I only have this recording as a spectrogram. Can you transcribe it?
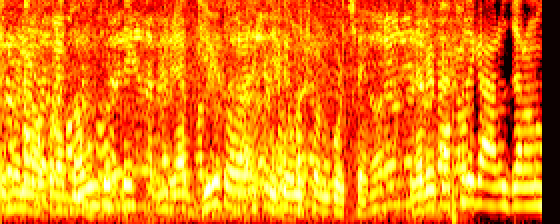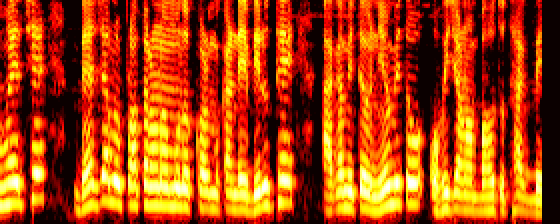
এই ধরনের অপরাধ দমন করতে র্যাব জিরো টলারেন্স নীতি অনুসরণ করছে। র্যাবের পক্ষ থেকে আরও জানানো হয়েছে, ভেজাল ও প্রতারণামূলক কর্মকাণ্ডের বিরুদ্ধে আগামীতেও নিয়মিত অভিযান অব্যাহত থাকবে।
